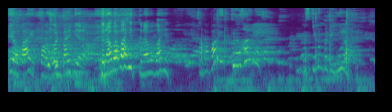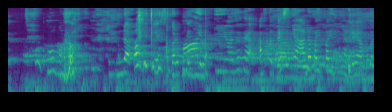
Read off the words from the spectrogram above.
iya pahit. Kalau bukan pahit ya. Kenapa pahit? Kenapa pahit? Karena pahit kira saya meskipun pakai gula. Oh ngorok enggak pahit wes kalau pakai pahit gula ki. Maksudnya kayak after taste-nya ada pahit-pahitnya deh after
